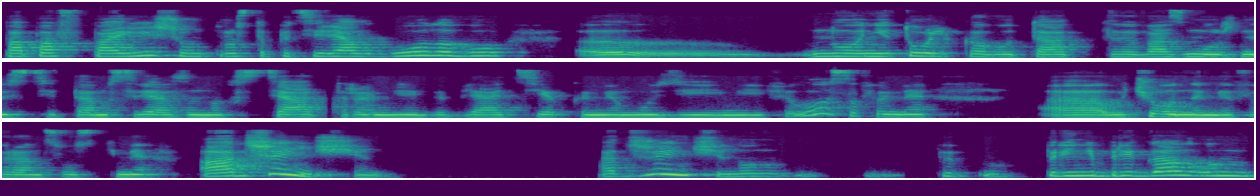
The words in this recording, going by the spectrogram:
попав в Париж, он просто потерял голову, Э, но не только вот от возможностей там связанных с театрами, библиотеками, музеями и философами, а, учеными французскими, а от женщин. От женщин он пренебрегал, он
